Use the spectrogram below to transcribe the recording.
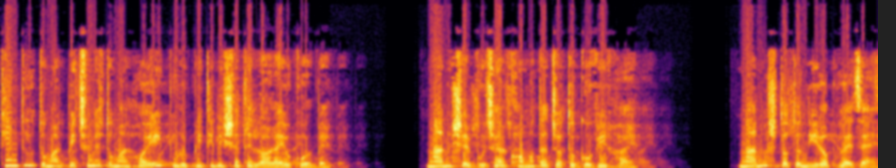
কিন্তু তোমার পিছনে তোমার হয়েই পুরো পৃথিবীর সাথে লড়াইও করবে। মানুষের বুঝার ক্ষমতা যত গভীর হয়, মানুষ তত নীরব হয়ে যায়।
